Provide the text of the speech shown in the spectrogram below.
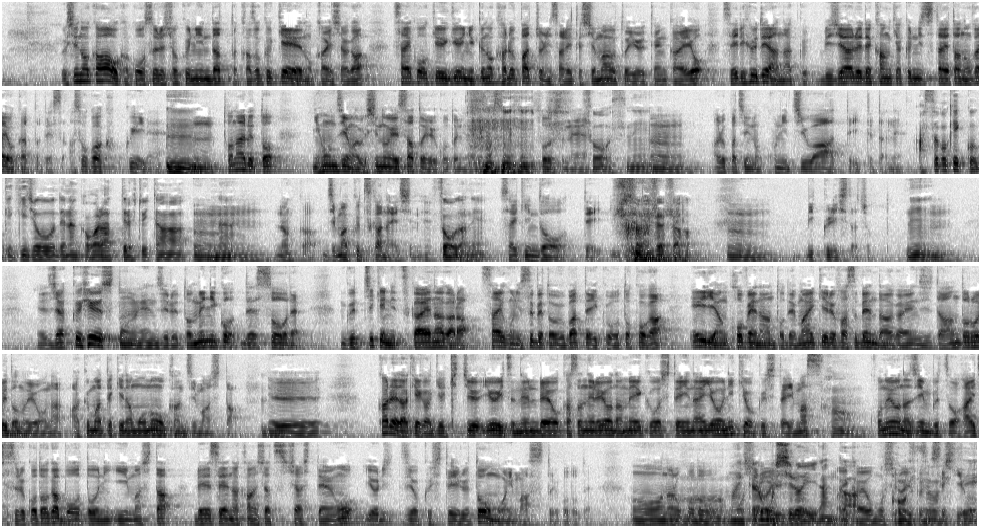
牛の皮を加工する職人だった家族経営の会社が最高級牛肉のカルパッチョにされてしまうという展開をセリフではなくビジュアルで観客に伝えたのが良かったです。あそこはかっこいいね、うん。となると日本人は牛の餌ということになります。ね そうですね。そうですね、うん。アルパチーノ「こんにちは」って言ってたね。あそこ結構劇場でなんか笑ってる人いたうね、ん、なんか字幕つかないしね。そうだね。最近どうって言って そうそうそう。うん。びっくりしたちょっと。ね、うん。えジャック・ヒューストン演じるドメニコ・デッソーレ。グッチ家に仕えながら最後に全てを奪っていく男がエイリアン・コベナントでマイケル・ファスベンダーが演じたアンドロイドのような悪魔的なものを感じました、えー彼だけが劇中唯一年齢を重ねるようなメイクをしていないように記憶しています、はこのような人物を配置することが冒頭に言いました。冷静な観察者視点をより強くしていると思います。ということでああなるほど。うん毎回面白い。なんか毎回面白い分析を考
